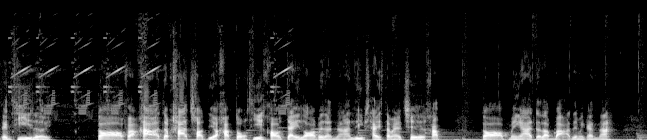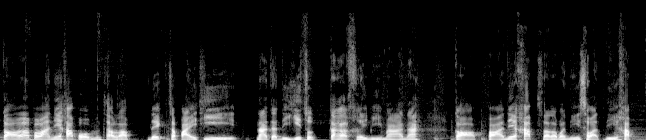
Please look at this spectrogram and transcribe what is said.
เต็มที่เลย ก็ฝั่งข้าวอาจจะพลาดช็อตเดียวครับ ตรงที่เขาใจร้อนไปหน่อยนะ รีบใช้สแมชเชอร์ครับ ก็ไม่งั้นอาจจะลำบากได้เหมือนกันนะ ก็ประมาณนี้ครับผมสำหรับเด็กสไปที่น่าจะดีที่สุดตั้งแต่เคยมีมานะ ก็ประมาณนี้ครับสำหรับวันนี้สวัสดีครับ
